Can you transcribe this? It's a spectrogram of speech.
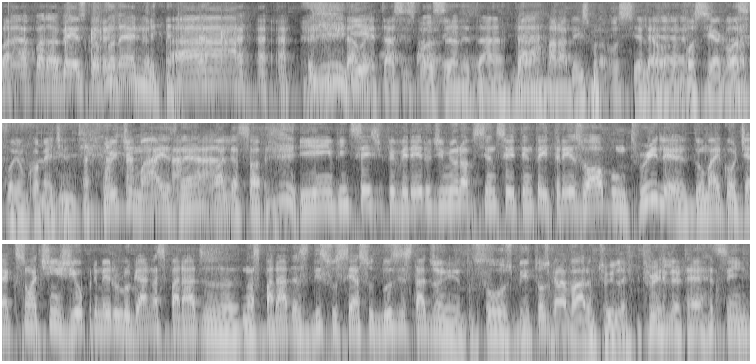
ah, parabéns, cotonete. Ah. Não, ele tá se esforçando, tá? Tá. É, parabéns para você, Léo. É. Você agora foi um comediante. Foi demais, né? Olha só. E em 26 de fevereiro de 1983, o álbum Thriller do Michael Jackson atingiu o primeiro lugar nas paradas, nas paradas de sucesso dos Estados Unidos. Os Beatles gravaram Thriller. Thriller, é, sim.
